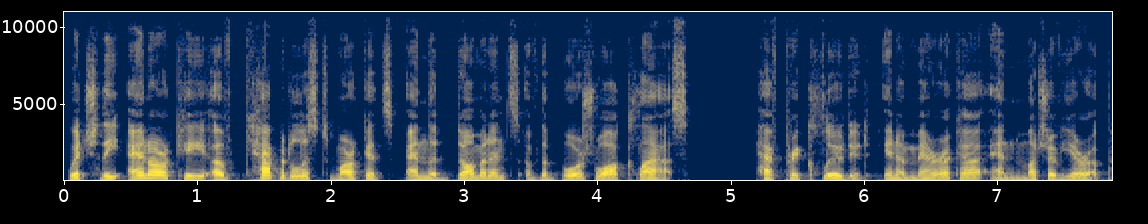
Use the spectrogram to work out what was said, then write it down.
which the anarchy of capitalist markets and the dominance of the bourgeois class have precluded in America and much of Europe.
